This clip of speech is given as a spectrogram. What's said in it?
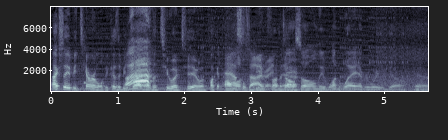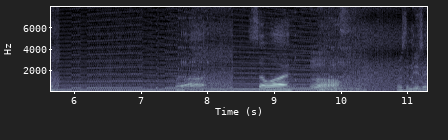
Actually, it'd be terrible because I'd be Ah! driving on the 202 and fucking Almost assholes would be in right front It's of me. It's also only one way everywhere you go. Yeah. Uh, so, uh, Where's the music?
